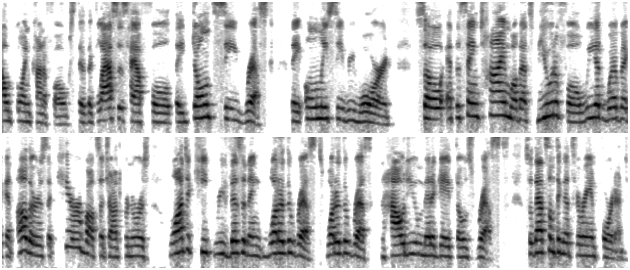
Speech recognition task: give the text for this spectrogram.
outgoing kind of folks. They're the glasses half full. They don't see risk. They only see reward. So at the same time, while that's beautiful, we at WIBIC and others that care about such entrepreneurs want to keep revisiting what are the risks, what are the risks, and how do you mitigate those risks. So that's something that's very important.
